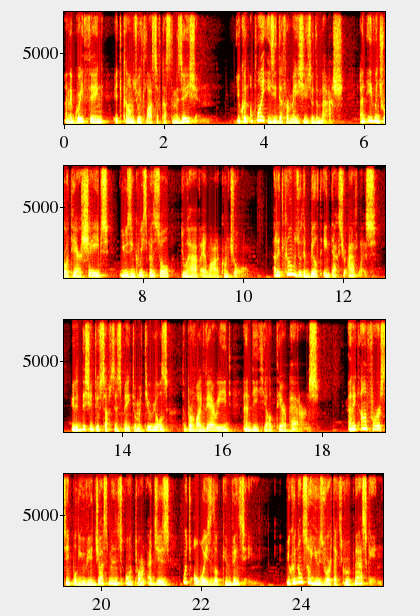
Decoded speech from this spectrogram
And the great thing, it comes with lots of customization. You can apply easy deformations to the mesh, and even draw tear shapes using grease pencil to have a lot of control. And it comes with a built-in texture atlas, in addition to substance painter materials to provide varied and detailed tear patterns. And it offers simple UV adjustments on torn edges which always look convincing. You can also use vertex group masking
